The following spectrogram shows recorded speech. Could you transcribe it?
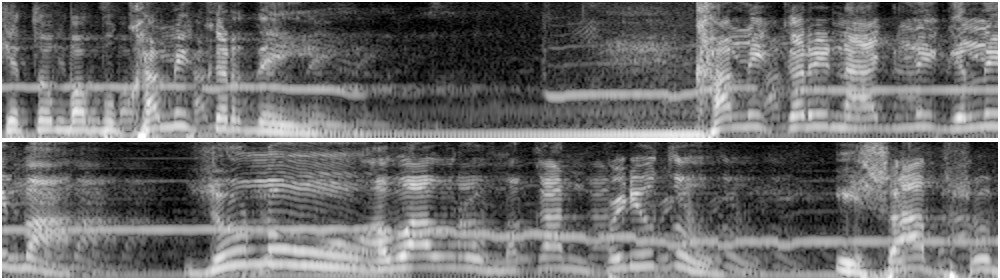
કે તો બાબુ ખાલી કરી દઈએ ખાલી કરીને આગલી ગલીમાં જૂનું અવાવરું મકાન પડ્યું હતું એ સાફ સૂફ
